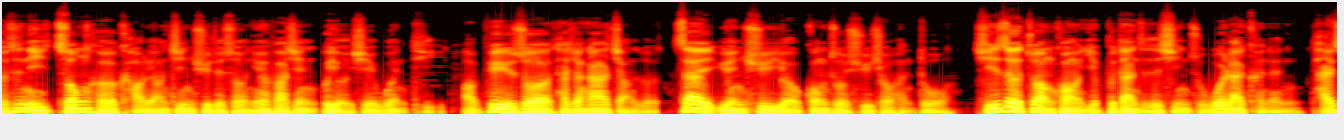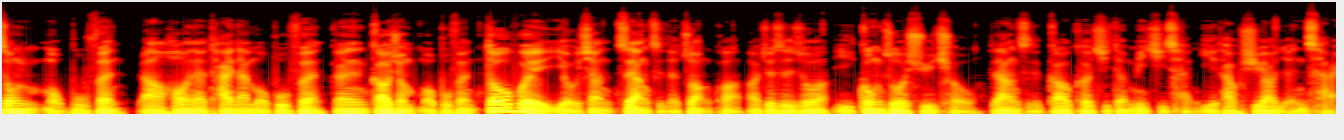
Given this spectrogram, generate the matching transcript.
可是你综合考量进去的时候，你会发现会有一些问题啊。譬如说，他像刚才讲的，在园区有工作需求很多，其实这个状况也不单只是新竹，未来可能台中某部分，然后呢台南某部分跟高雄某部分都会有像这样子的状况啊，就是说以工作需求这样子高科技的密集产业，它需要人才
